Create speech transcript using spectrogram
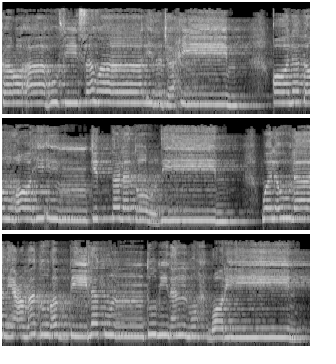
فرآه في سواء الجحيم۔ قال تالله إن كدت لتردين ولولا نعمة ربي لكنت من المحضرين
